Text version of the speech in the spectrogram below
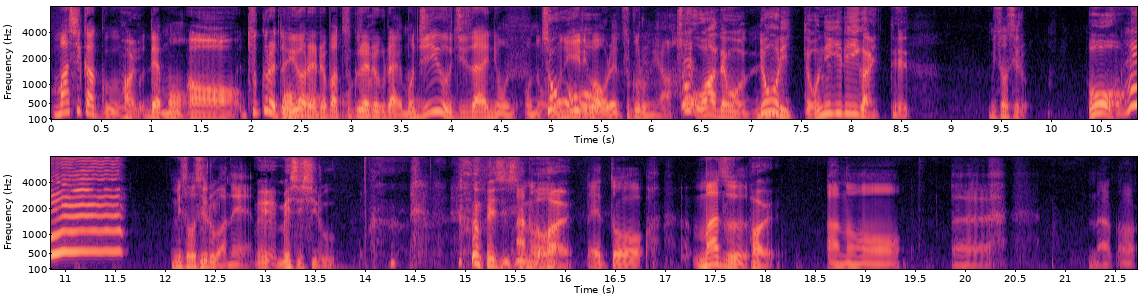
真四角でも、ああ作れと言われれば作れるぐらいもう自由自在におおおに超ぎりは俺作るんや。今日はでも料理っておにぎり以外って味噌汁。おお味噌汁はねええ飯汁飯汁あの、はい。えっとまず、はい。あのーえーなあ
